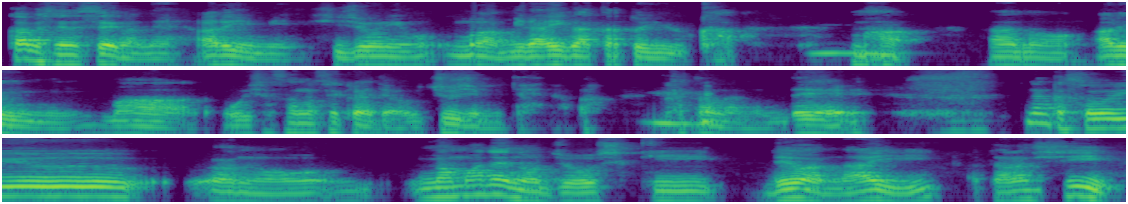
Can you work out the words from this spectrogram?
川辺先生がね、ある意味非常に、まあ、未来型というか、まあ、あの、ある意味、まあ、お医者さんの世界では宇宙人みたいな方なので、なんかそういう、あの、今までの常識ではない新しい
